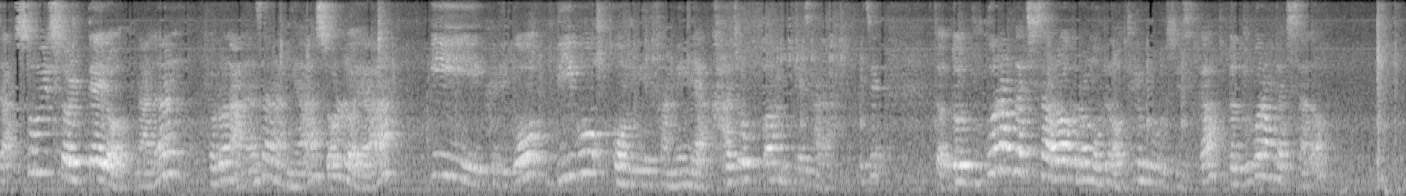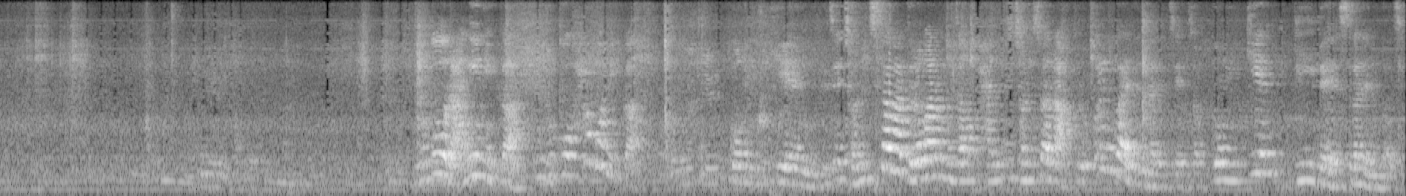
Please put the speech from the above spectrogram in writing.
자, soy soltero. 나는 결혼 안 한 사람이야. 솔로야. 이 그리고 con mi familia. 가족과 함께 살아. 그치? 너, 너 누구랑 같이 살아? 그럼 우리는 어떻게 물어볼 수 있을까? 너 누구랑 같이 살아? 누구랑이니까 누구하고니까. 공기엔. 이제 전치사가 들어가는 문장은 반드시 전치사를 앞으로 끌고 가야 된다 그랬지. 그래서 공기엔 비베스가 되는 거지.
